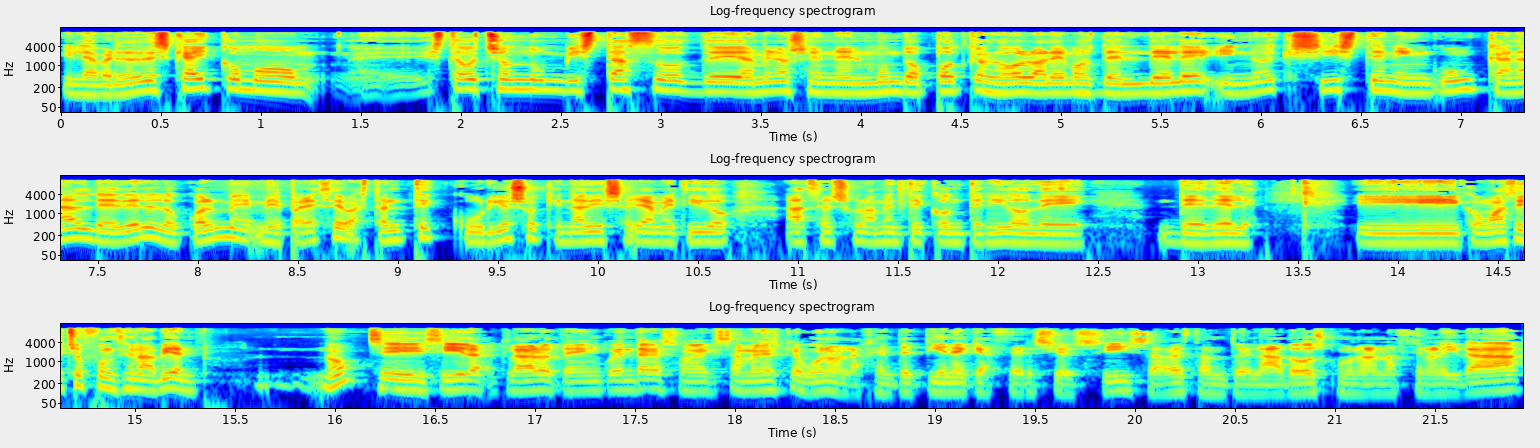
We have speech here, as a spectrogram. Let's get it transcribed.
y la verdad es que hay como eh, he estado echando un vistazo de al menos en el mundo podcast luego hablaremos del DL y no existe ningún canal de DL lo cual me, me parece bastante curioso que nadie se haya metido a hacer solamente contenido de, de DL y como has dicho funciona bien ¿no? Sí, sí, la- claro, ten en cuenta que son exámenes que, bueno, la gente tiene que hacer sí o sí, ¿sabes? Tanto el A2 como la nacionalidad,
